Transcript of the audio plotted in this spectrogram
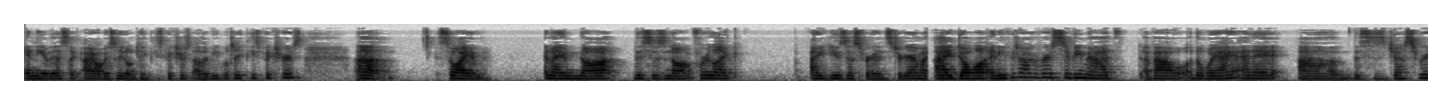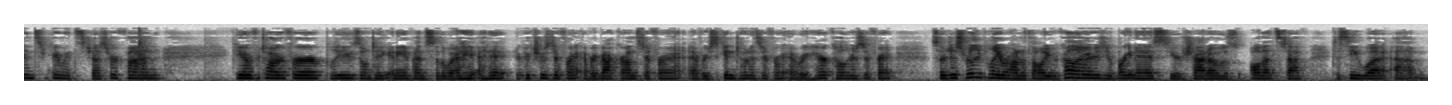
any of this. Like I obviously don't take these pictures. Other people take these pictures. Um, so I am, and I am not, this is not for like, I use this for Instagram. I don't want any photographers to be mad about the way I edit. Um, this is just for Instagram. It's just for fun. If you're a photographer, please don't take any offense to the way I edit. Your picture's different, every background's different, every skin tone is different, every hair color is different. So just really play around with all your colors, your brightness, your shadows, all that stuff to see what um,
